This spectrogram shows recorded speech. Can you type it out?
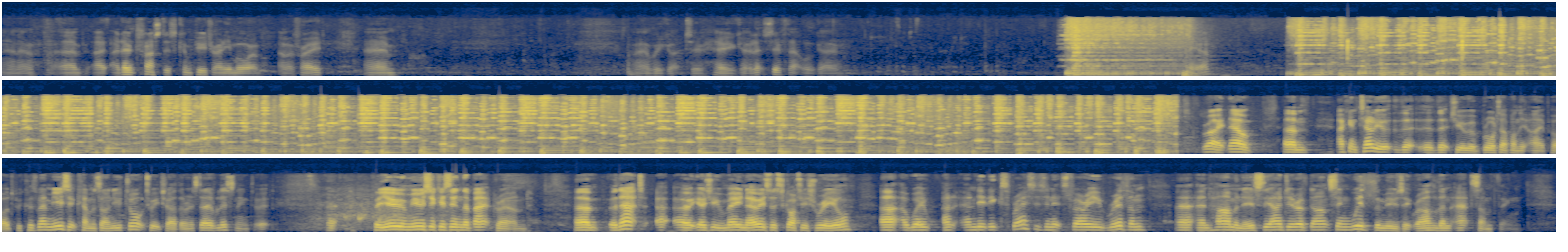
I, know, um, I, I, don't trust this computer anymore, I'm afraid. Um, where have we got to? Here you go. Let's see if that will go. There Right now, um, I can tell you that, that you were brought up on the iPod because when music comes on, you talk to each other instead of listening to it. Uh, for you, music is in the background. Um, that, uh, uh, as you may know, is a Scottish reel, uh, and, and, it expresses in its very rhythm uh, and harmonies the idea of dancing with the music rather than at something.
